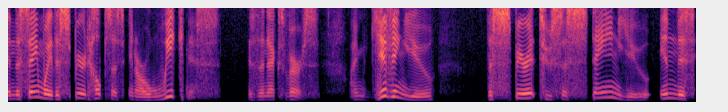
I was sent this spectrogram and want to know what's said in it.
In the same way, the Spirit helps us in our weakness, is the next verse. I'm giving you the Spirit to sustain you in this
